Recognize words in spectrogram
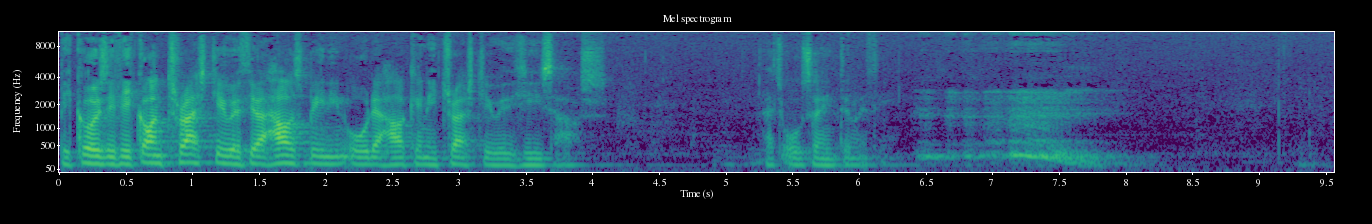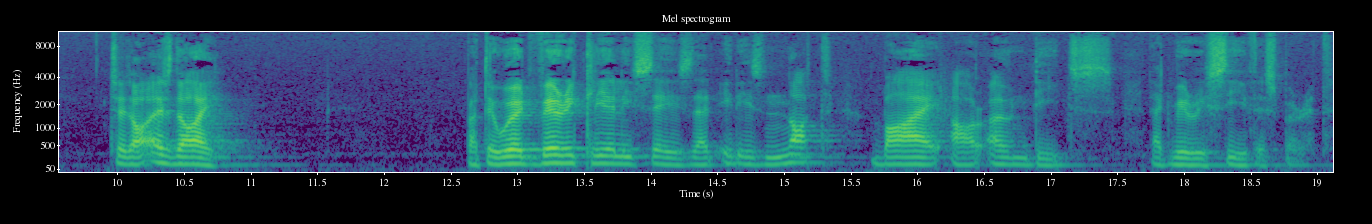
Because if he can't trust you with your house being in order, how can he trust you with his house? That's also in Timothy. So daar is daai. But the word very clearly says that it is not by our own deeds that we receive the Spirit.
